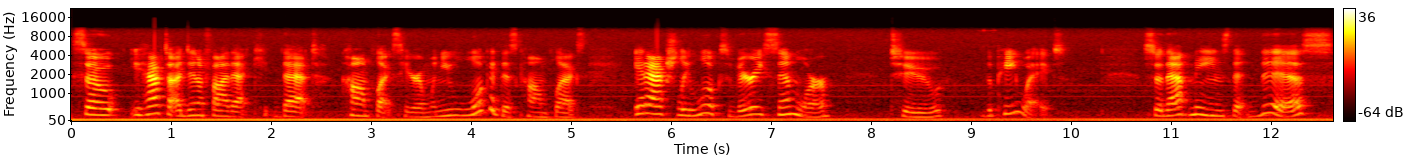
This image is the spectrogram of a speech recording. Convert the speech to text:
So you have to identify that, that complex here. And when you look at this complex, it actually looks very similar to the P waves. So that means that this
